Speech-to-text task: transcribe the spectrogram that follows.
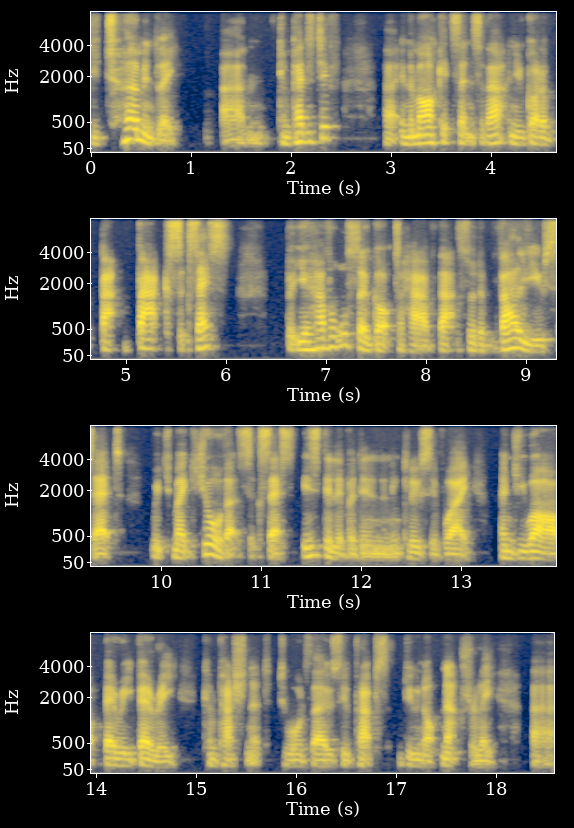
determinedly um, competitive. Uh, in the market sense of that, and you've got to back, back success but you have also got to have that sort of value set which makes sure that success is delivered in an inclusive way and you are very very compassionate towards those who perhaps do not naturally uh,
